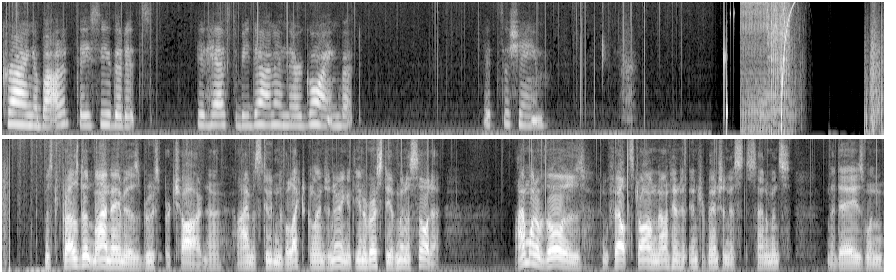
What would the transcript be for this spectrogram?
crying about it. They see that it's it has to be done and they're going, but it's a shame. Mr. President, my name is Bruce Burchard. Uh, I'm a student of electrical engineering at the University of Minnesota. I'm one of those who felt strong non-interventionist sentiments in the days when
